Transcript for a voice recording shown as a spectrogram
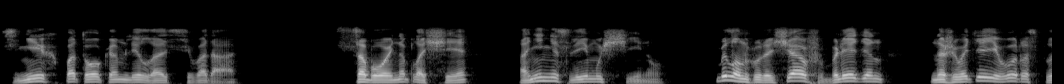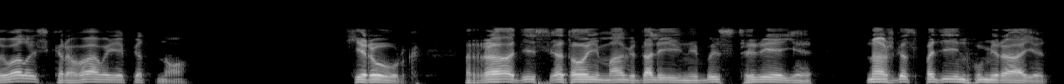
с них потоком лилась вода. С собой на плаще они несли мужчину. Был он худощав, бледен, на животе его расплывалось кровавое пятно. «Хирург, ради святой Магдалины, быстрее! Наш господин умирает!»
